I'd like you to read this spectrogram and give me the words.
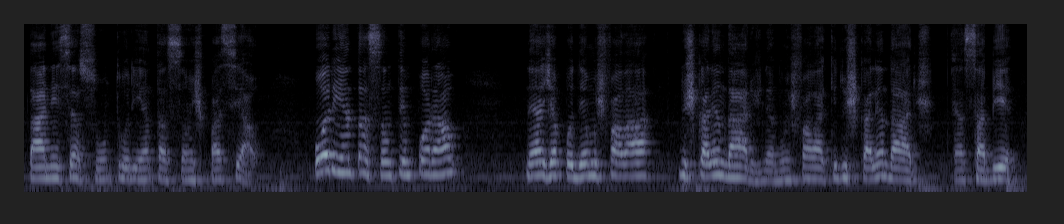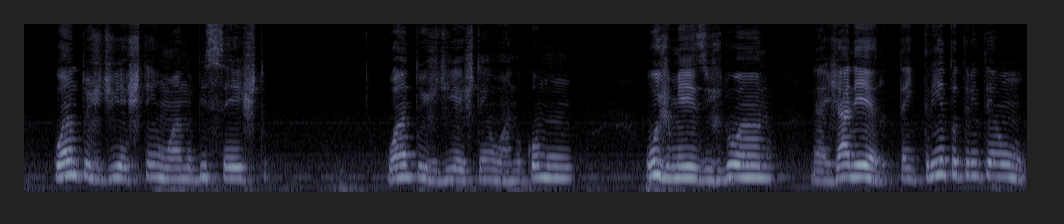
está nesse assunto orientação espacial. Orientação temporal, né, já podemos falar dos calendários. Né, vamos falar aqui dos calendários. É saber quantos dias tem um ano bissexto, quantos dias tem um ano comum, os meses do ano. Né? Janeiro tem 30 ou 31.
